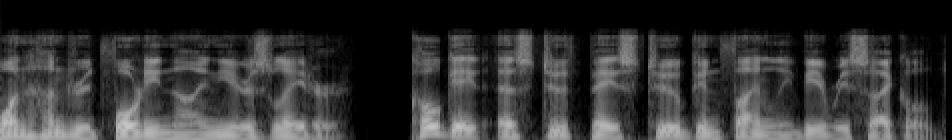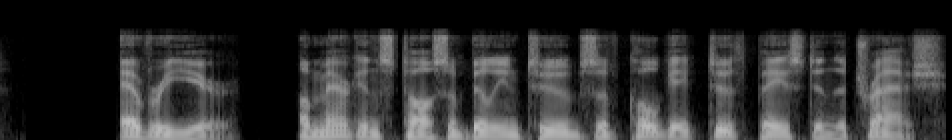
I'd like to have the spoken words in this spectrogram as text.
149 years later, Colgate's toothpaste tube can finally be recycled. Every year, Americans toss a billion tubes of Colgate toothpaste in the trash,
